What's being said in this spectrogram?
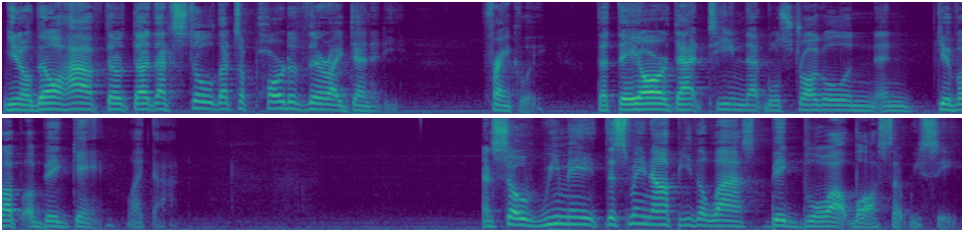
You know, they'll have that. That's still that's a part of their identity, frankly that they are that team that will struggle and, and give up a big game like that. And so we may this may not be the last big blowout loss that we see.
